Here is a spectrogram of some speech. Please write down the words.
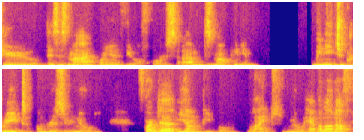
to, this is my point of view, of course, um, this is my opinion. We need to create you know, for the young people. Like, you know, we have a lot of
